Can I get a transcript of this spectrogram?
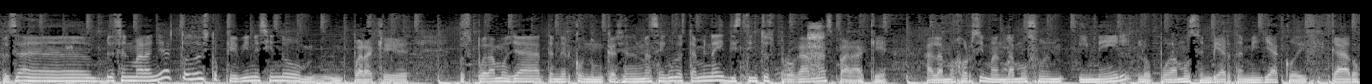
pues a desenmarañar todo esto que viene siendo para que pues podamos ya tener comunicaciones más seguras también hay distintos programas para que a lo mejor si mandamos un email lo podamos enviar también ya codificado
